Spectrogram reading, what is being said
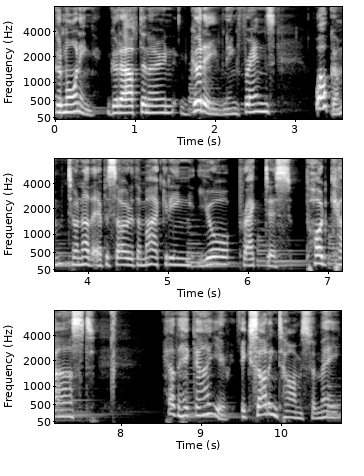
Good morning, good afternoon, good evening, friends. Welcome to another episode of the Marketing Your Practice podcast. How the heck are you? Exciting times for me.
